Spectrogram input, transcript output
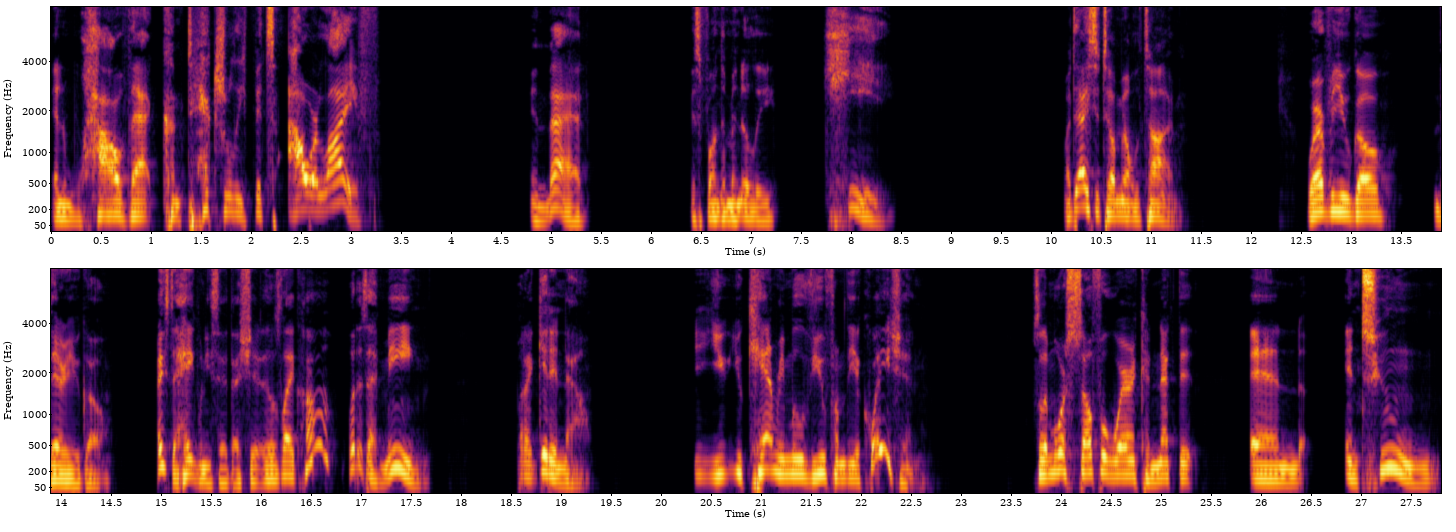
and how that contextually fits our life. And that is fundamentally key my dad used to tell me all the time wherever you go, there you go. I used to hate when he said that shit. It was like, huh? What does that mean? But I get it now. You, you can't remove you from the equation. So the more self aware and connected and in tune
